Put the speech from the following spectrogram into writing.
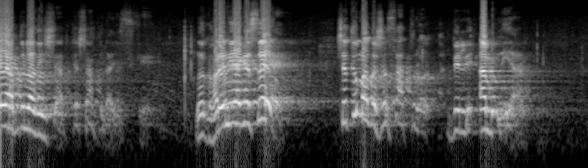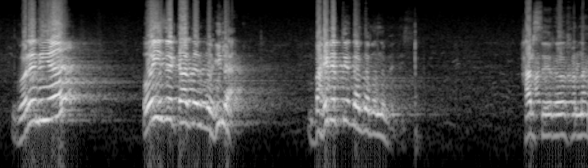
এই আব্দুল আজিজ ঘরে নিয়ে গেছে। সে তো মাদ্রাসার ছাত্র, দিল্লি আমিনিয়ার ঘরে নিয়ে, ওই যে কাজের মহিলা বাহিরের থেকে দরজা বন্ধ হয়ে हर से रोकना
